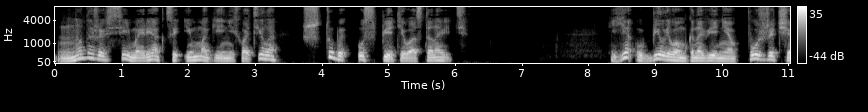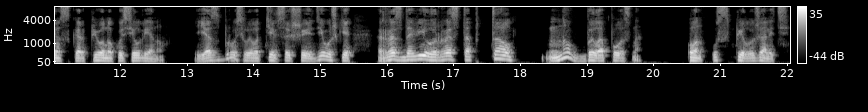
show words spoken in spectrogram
но даже всей моей реакции и магии не хватило, чтобы успеть его остановить. Я убил его мгновением позже, чем Скорпион укусил Лену. Я сбросил его тельце шеи девушки, раздавил, растоптал, но было поздно. Он успел ужалить.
